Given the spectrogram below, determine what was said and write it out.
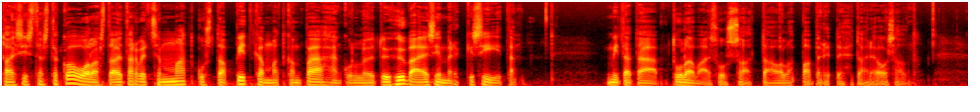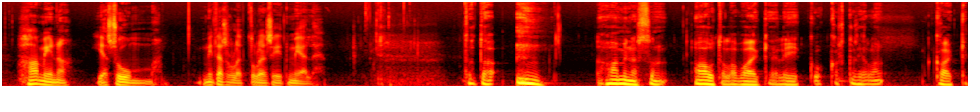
tai siis tästä Kouvolasta ei tarvitse matkustaa pitkän matkan päähän, kun löytyy hyvä esimerkki siitä, mitä tämä tulevaisuus saattaa olla paperitehtaiden osalta. Hamina ja summa. Mitä sulle tulee siitä mieleen? Tota, Haminassa on autolla vaikea liikkua, koska siellä on kaikki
